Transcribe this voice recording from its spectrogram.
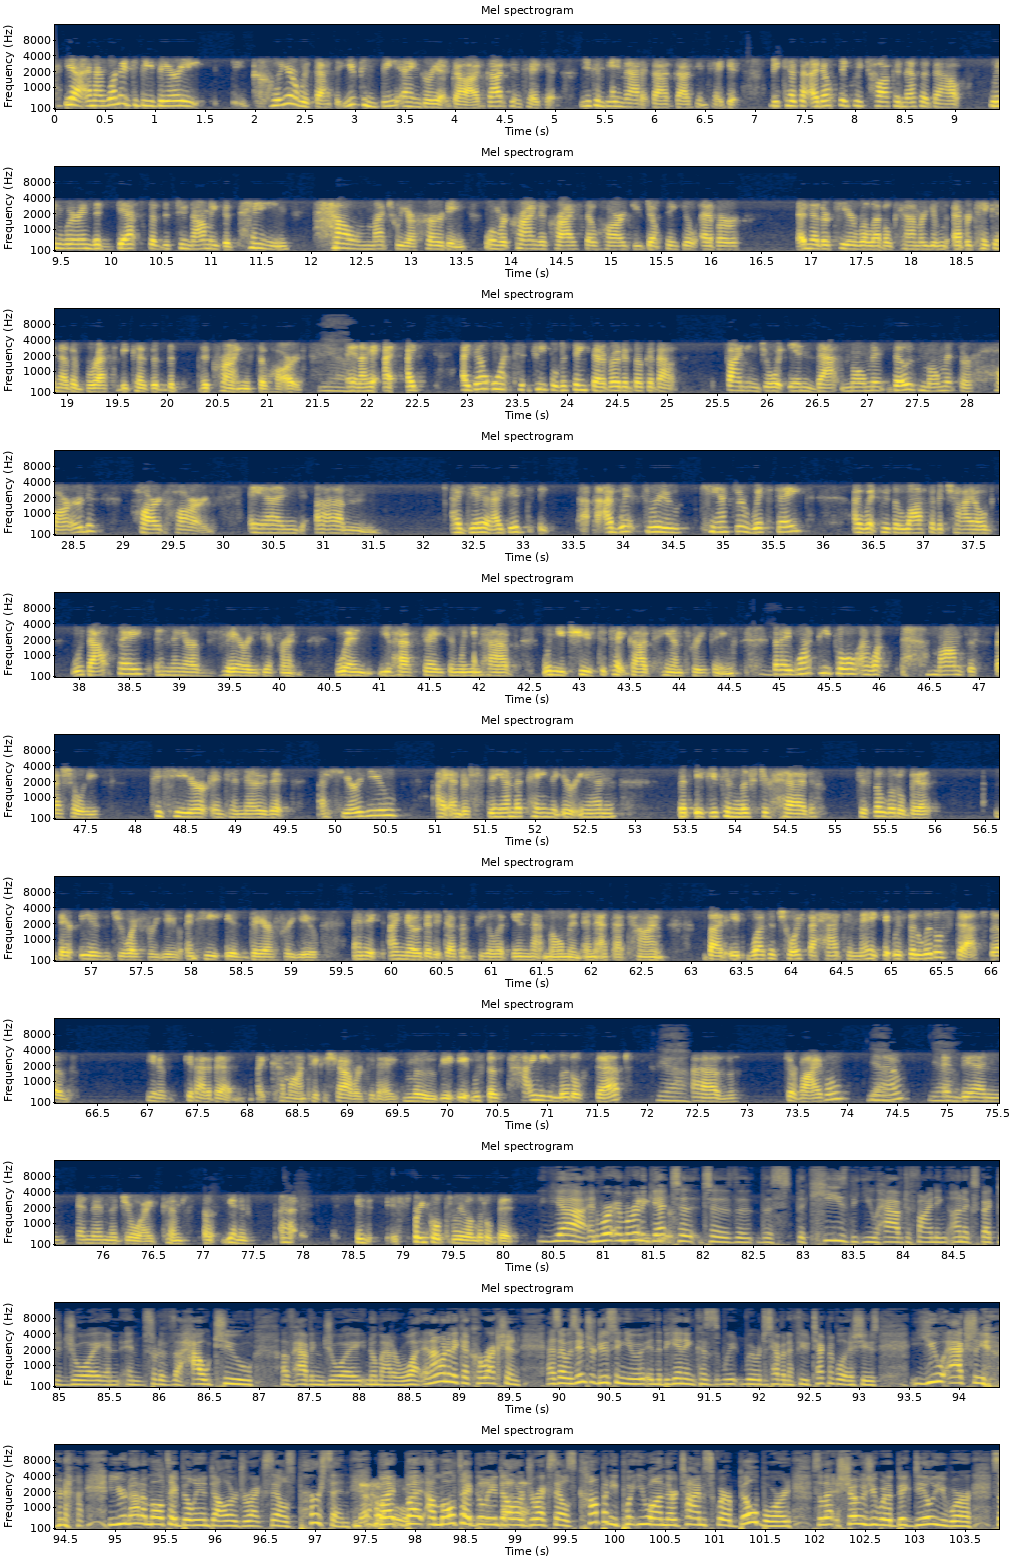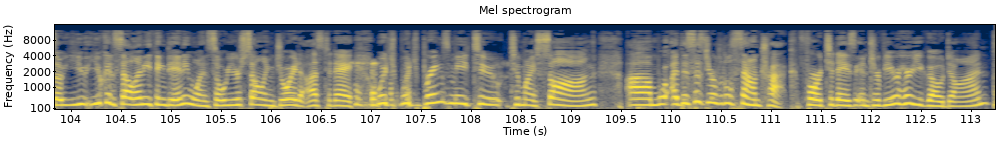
Yeah, and I wanted to be very clear with that that you can be angry at God. God can take it. You can be mad at God. God can take it. Because I don't think we talk enough about when we're in the depths of the tsunamis of pain, how much we are hurting. When we're crying a cry so hard, you don't think you'll ever, another tear will ever come or you'll ever take another breath because of the, the crying is so hard. Yeah. And I, I, I, I don't want to, people to think that I wrote a book about finding joy in that moment. Those moments are hard, hard, hard. And, um, I did. I did. I went through cancer with faith. I went through the loss of a child without faith, and they are very different when you have faith and when you have when you choose to take God's hand through things. But I want people, I want moms especially, to hear and to know that I hear you. I understand the pain that you're in, but if you can lift your head just a little bit, there is joy for you, and He is there for you. And it, I know that it doesn't feel it in that moment and at that time, but it was a choice I had to make. It was the little steps of, you know, get out of bed, like come on, take a shower today, move. It, it was those tiny little steps Yeah. of survival, Yeah. you know, Yeah. and then and then the joy comes, uh, you know, uh, is, is sprinkled through a little bit. Yeah, and we're and we're going to get to to the, the the keys that you have to finding unexpected joy and and sort of the how to of having joy no matter what. And I want to make a correction as I was introducing you in the beginning because we, we were just having a few technical issues. You actually are not you're not a multi billion dollar direct sales person, but but a multi billion dollar direct sales company put you on their Times Square billboard, so that shows you what a big deal you were. So you you can sell anything to anyone. So you're selling joy to us today, which which brings me to to my song. Um, this is your little soundtrack for today's interview. Here you go, Dawn.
